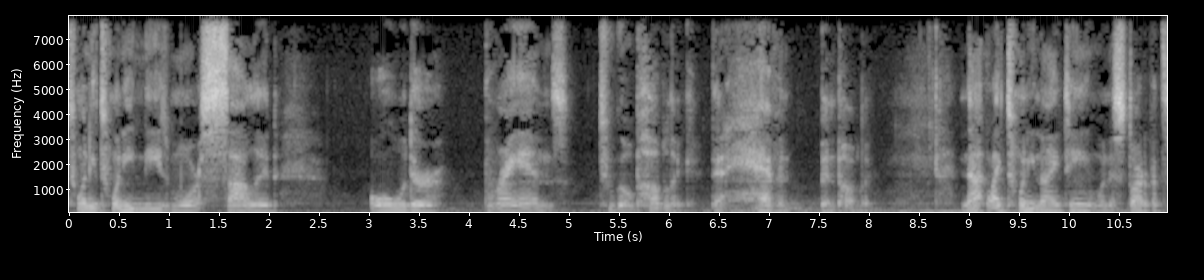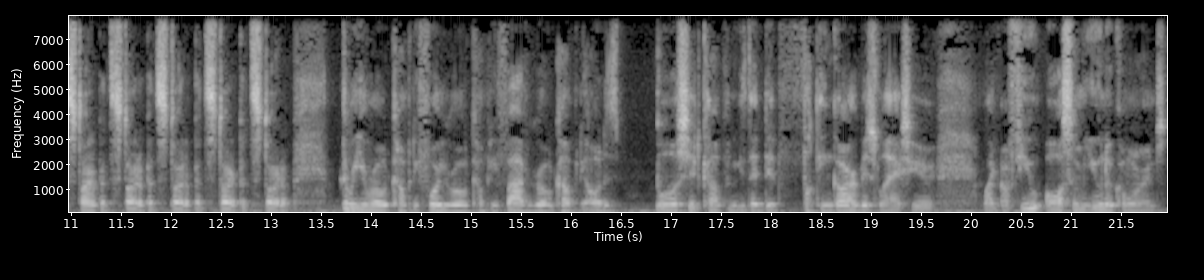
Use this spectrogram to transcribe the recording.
2020 needs more solid, older brands to go public that haven't been public. Not like 2019 when it started at the startup, at the startup, at the startup, at the startup, at the startup, three year old company, four year old company, five year old company, all these bullshit companies that did fucking garbage last year. Like a few awesome unicorns.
